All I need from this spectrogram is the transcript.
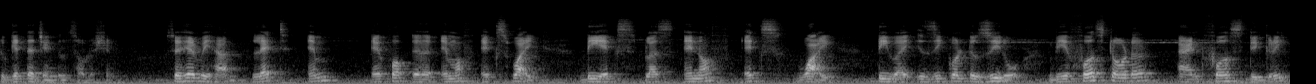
to get the general solution. So here we have let m f of uh, m of xy dx plus n of xy dy is equal to 0 be a first order and first degree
